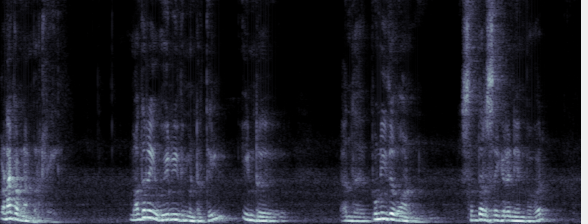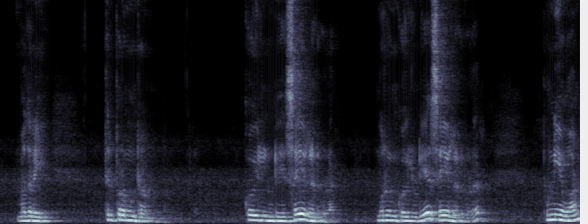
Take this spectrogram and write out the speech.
வணக்கம் நண்பர்களே. மதுரை உயர்நீதிமன்றத்தில் இன்று அந்த புனிதவான் சந்திரசேகரன் என்பவர் மதுரை திருப்பரங்குன்றம் கோயிலினுடைய செயல் அலுவலர் முருகன் கோயிலுடைய செயல் அலுவலர் புண்ணியவான்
